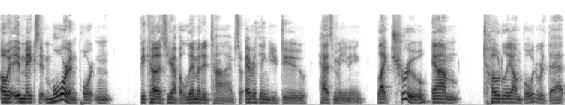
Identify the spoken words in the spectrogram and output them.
oh, it makes it more important because you have a limited time, so everything you do has meaning. Like true, and I'm totally on board with that.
